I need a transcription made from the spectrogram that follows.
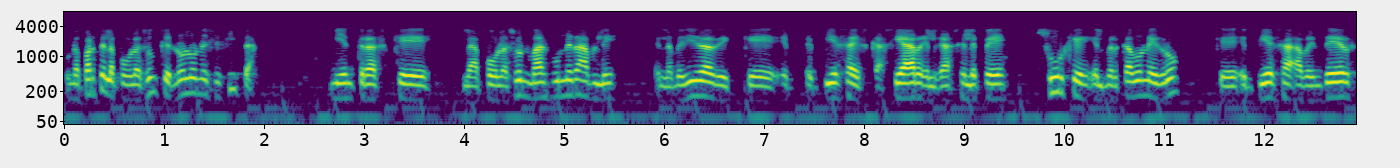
una parte de la población que no lo necesita, mientras que la población más vulnerable, en la medida de que em, empieza a escasear el gas LP, surge el mercado negro que empieza a vender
